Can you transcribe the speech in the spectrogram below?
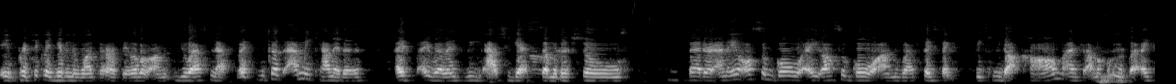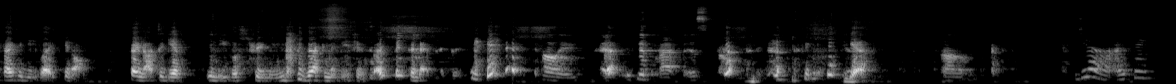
in particular, given the ones that are available on US Netflix. Because I'm in Canada, I, I realized we actually get some of the shows better. And I also go I also go on websites like Viki.com and Drama Cool, but I try to be like, you know, try not to get illegal streaming recommendations. I stick to Netflix. Probably good practice. yeah. Um, yeah, I think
